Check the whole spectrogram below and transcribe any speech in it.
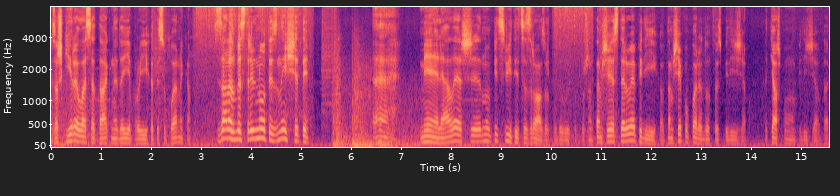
зашкірилася, так, не дає проїхати суперникам. Зараз би стрільнути, знищити. Ех, Меля, але ж е, ну, підсвітиться зразу ж буде вихлопушено. Там ще СТРВ під'їхав, там ще попереду хтось під'їжджав. Тяж, по-моєму, під'їжджав, так?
